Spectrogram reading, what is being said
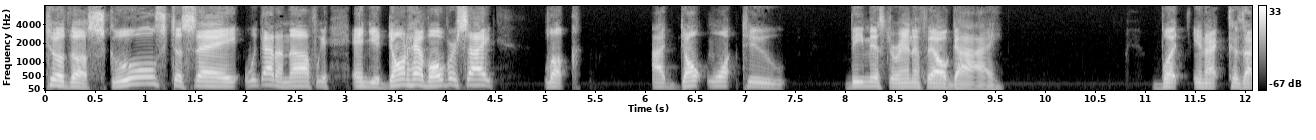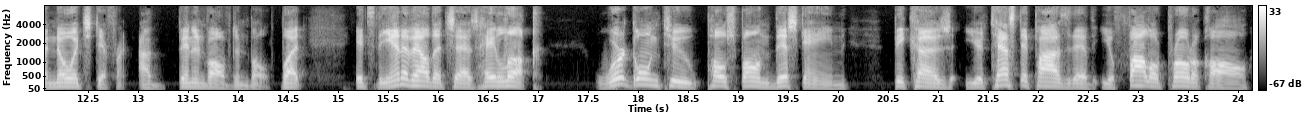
to the schools to say we got enough and you don't have oversight, look, I don't want to be Mr. NFL guy, but in I because I know it's different. I've been involved in both, but it's the NFL that says, "Hey, look, we're going to postpone this game because you're tested positive, you follow protocol."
